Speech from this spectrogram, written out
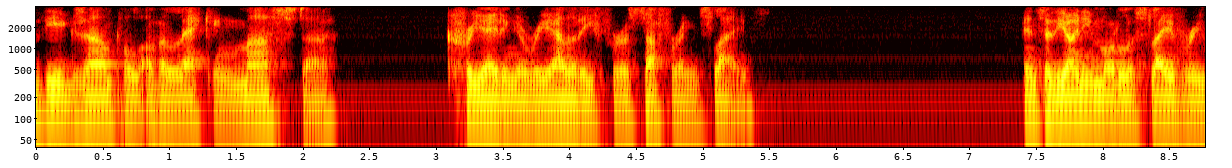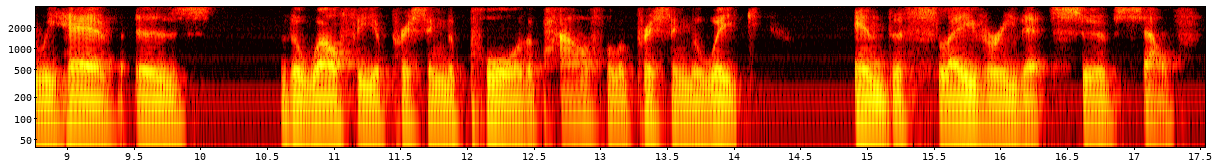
the example of a lacking master creating a reality for a suffering slave. And so the only model of slavery we have is the wealthy oppressing the poor, the powerful oppressing the weak, and the slavery that serves self.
